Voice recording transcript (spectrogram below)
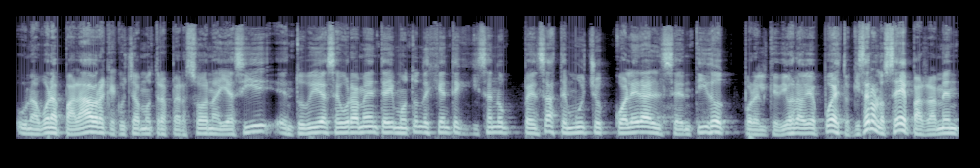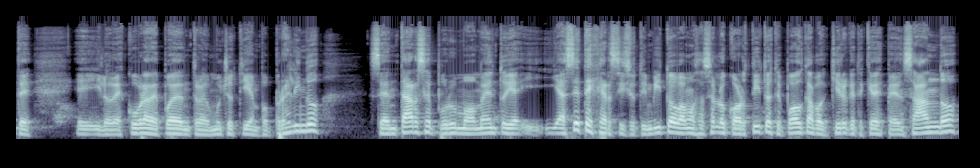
una buena palabra que escuchamos otras personas y así en tu vida seguramente hay un montón de gente que quizás no pensaste mucho cuál era el sentido por el que Dios la había puesto. Quizás no lo sepas realmente eh, y lo descubra después dentro de mucho tiempo, pero es lindo sentarse por un momento y, hacer este ejercicio. Te invito, vamos a hacerlo cortito este podcast porque quiero que te quedes pensando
